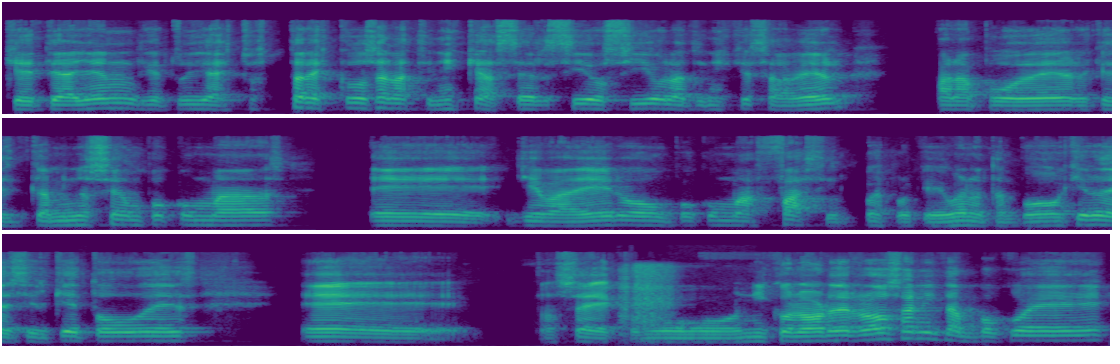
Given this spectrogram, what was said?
que te hayan, que tú digas, estas tres cosas las tienes que hacer sí o sí o las tienes que saber para poder que el camino sea un poco más eh, llevadero, un poco más fácil, pues porque bueno, tampoco quiero decir que todo es, eh, no sé, como ni color de rosa, ni tampoco es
